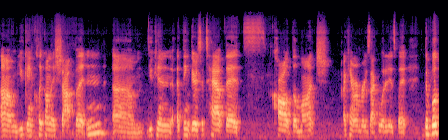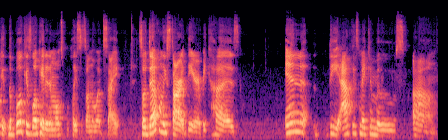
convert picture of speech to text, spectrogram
Um, you can click on the shop button. Um, you can, I think there's a tab that's called the launch. I can't remember exactly what it is, but the book the book is located in multiple places on the website. So definitely start there because in the athletes making moves um,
